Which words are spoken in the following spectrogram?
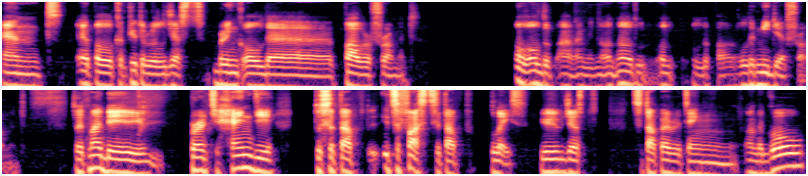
and Apple computer will just bring all the power from it. All, all the I mean, all, all, all the power, all the media from it. So it might be pretty handy to set up. It's a fast setup place. You just set up everything on the go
